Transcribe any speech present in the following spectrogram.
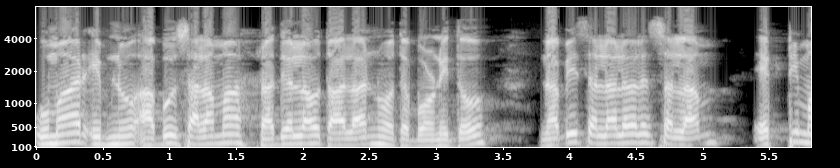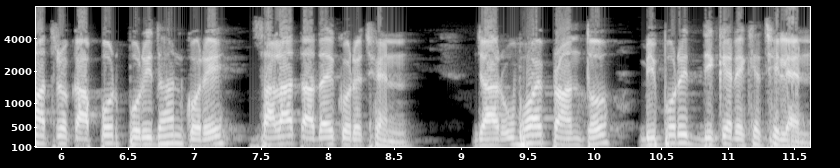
উমার ইবনু আবু সালামাহ রাজিয়াল্লাহ তাল্লাহ্ন হতে বর্ণিত, নবী সাল্লাহ সাল্লাম একটি মাত্র কাপড় পরিধান করে সালাত আদায় করেছেন, যার উভয় প্রান্ত বিপরীত দিকে রেখেছিলেন।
